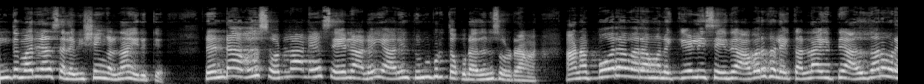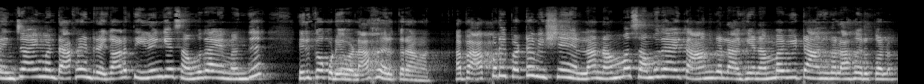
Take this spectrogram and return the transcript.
இந்த மாதிரியான சில விஷயங்கள் தான் இருக்குது ரெண்டாவது சொல்லாலே செயலாலே யாரையும் துன்புறுத்தக்கூடாதுன்னு சொல்றாங்க. ஆனா போற வரவங்களை கேலி செய்து அவர்களை கல்லாய்த்து அதுதான் ஒரு என்ஜாய்மெண்ட்டாக இன்றைய காலத்து இளைஞர் சமுதாயம் வந்து இருக்கக்கூடியவர்களாக இருக்கிறாங்க. அப்ப அப்படிப்பட்ட விஷயம் எல்லாம் நம்ம சமுதாயத்து ஆண்களாகிய நம்ம வீட்டு ஆண்களாக இருக்கலாம்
